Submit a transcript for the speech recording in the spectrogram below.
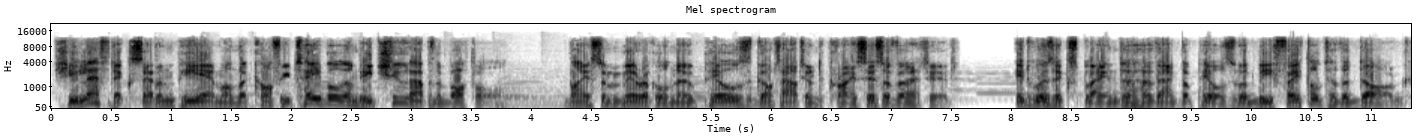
She left at 7pm on the coffee table and he chewed up the bottle. By some miracle no pills got out and crisis averted. It was explained to her that the pills would be fatal to the dog.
